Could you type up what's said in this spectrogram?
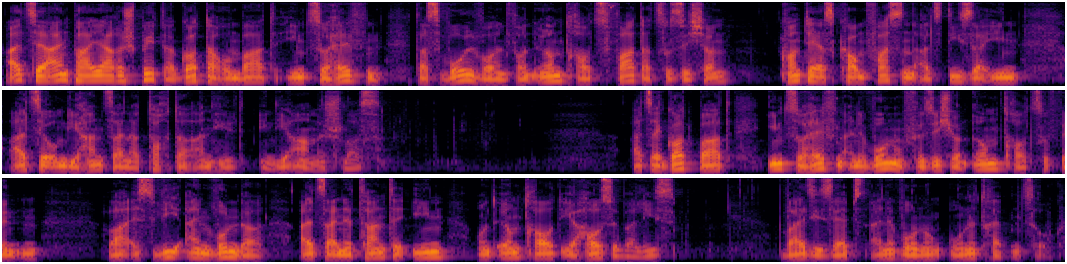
Als er ein paar Jahre später Gott darum bat, ihm zu helfen, das Wohlwollen von Irmtrauts Vater zu sichern, konnte er es kaum fassen, als dieser ihn, als er um die Hand seiner Tochter anhielt, in die Arme schloss. Als er Gott bat, ihm zu helfen, eine Wohnung für sich und Irmtraut zu finden, war es wie ein Wunder, als seine Tante ihn und Irmtraut ihr Haus überließ, weil sie selbst eine Wohnung ohne Treppen zog.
